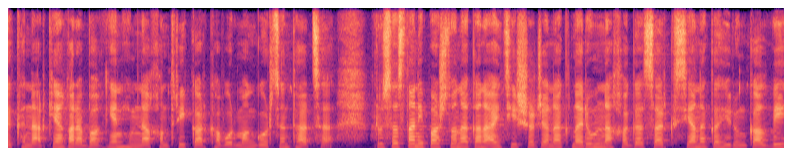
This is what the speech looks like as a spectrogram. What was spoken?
կքննարկեն Ղարաբաղյան հիմնախնդրի կարգավորման գործընթացը։ Ռուսաստանի պաշտոնական այցի շրջանակներում նախագահ Սարգսյանը կհյուրընկալվի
